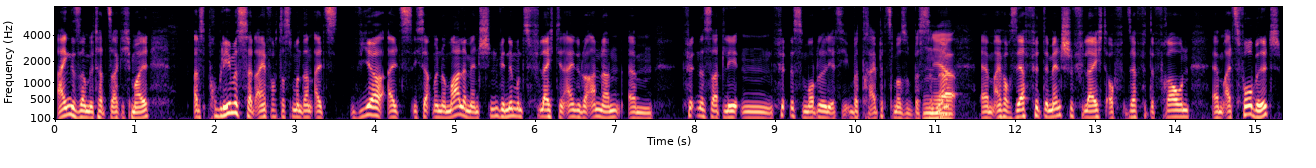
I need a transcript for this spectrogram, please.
eingesammelt hat, sag ich mal das Problem ist halt einfach, dass man dann als wir, als ich sag mal normale Menschen, wir nehmen uns vielleicht den einen oder anderen ähm, Fitnessathleten, Fitnessmodel, jetzt ich übertreibe jetzt mal so ein bisschen, ne? ja. ne? ähm, einfach sehr fitte Menschen, vielleicht auch sehr fitte Frauen ähm, als Vorbild.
